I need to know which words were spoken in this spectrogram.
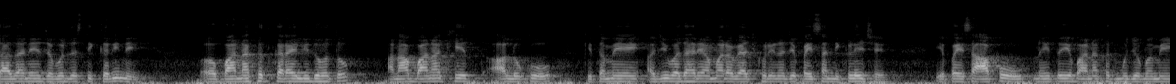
દાદાને જબરદસ્તી કરીને બાનાખત કરાવી લીધો હતો અને આ બાનાખેત આ લોકો કે તમે હજી વધારે અમારા વ્યાજખોરીના જે પૈસા નીકળે છે, એ પૈસા આપો, નહીં તો એ બાનાખત મુજબ અમે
